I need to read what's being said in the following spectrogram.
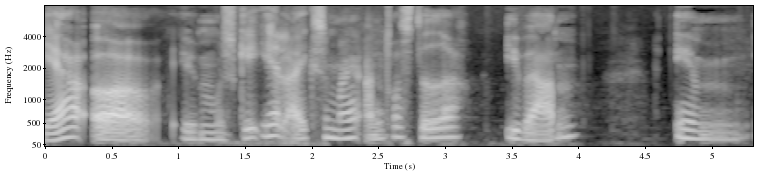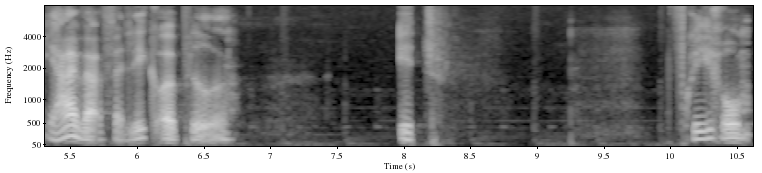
Ja, og øh, måske heller ikke så mange andre steder i verden. Øhm, jeg har i hvert fald ikke oplevet et frirum,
